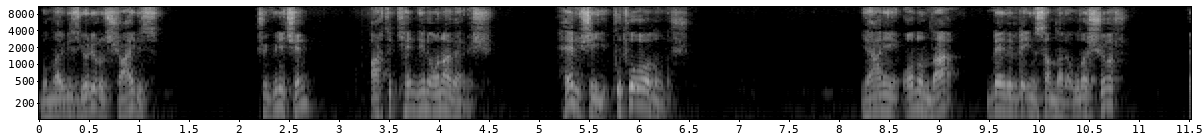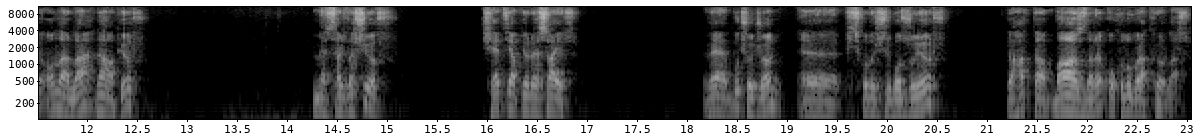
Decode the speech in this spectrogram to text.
Bunları biz görüyoruz, şahidiz. Çünkü niçin? Artık kendini ona vermiş. Her şeyi putu olmuş. Yani onunla belirli insanlara ulaşıyor ve onlarla ne yapıyor? Mesajlaşıyor. Chat yapıyor vesaire. Ve bu çocuğun e, psikolojisi bozuluyor ve hatta bazıları okulu bırakıyorlar.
